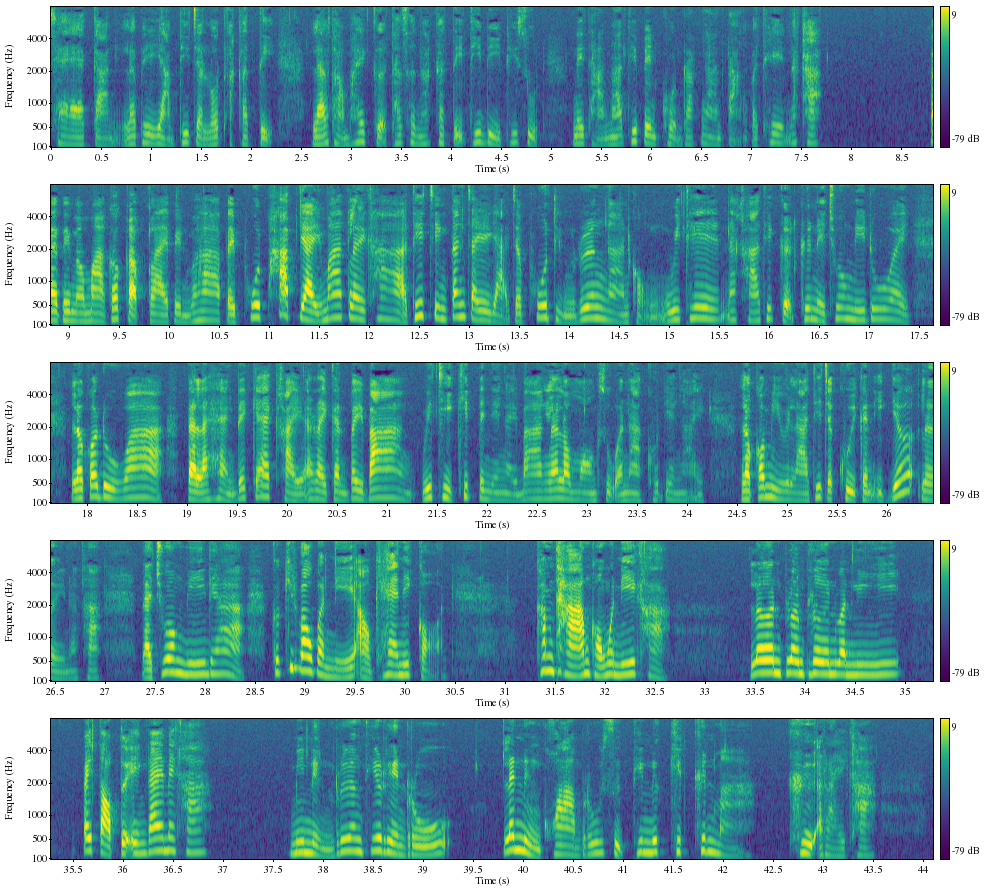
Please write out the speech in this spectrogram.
แชร์กัน และพยายามที่จะลดอคติ แล้วทำให้เกิดทัศนคติที่ดีที่สุด ในฐานะที่เป็นคนรักงานต่างประเทศนะคะ ไปไปมาๆก็กลับกลายเป็นว่าไปพูดภาพใหญ่มากเลยค่ะ ที่จริงตั้งใจอยากจะพูดถึงเรื่องงานของวิเทศนะคะ ที่เกิดขึ้นในช่วงนี้ด้วย แล้วก็ดูว่าแต่ละแห่งได้แก้ไขอะไรกันไปบ้าง วิธีคิดเป็นยังไงบ้าง และเรามองสู่อนาคตยังไงเราก็มีเวลาที่จะคุยกันอีกเยอะเลยนะคะ แต่ช่วงนี้เนี่ยก็คิดว่าวันนี้เอาแค่นี้ก่อนคำถามของวันนี้ค่ะเลินเพลินๆวันนี้ ไปตอบตัวเองได้ไหมคะ มีหนึ่งเรื่องที่เรียนรู้ และหนึ่งความรู้สึกที่นึกคิดขึ้นมา คืออะไรคะ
